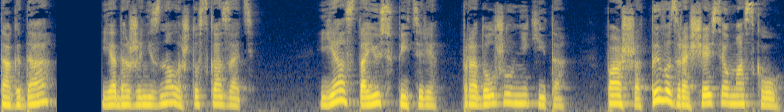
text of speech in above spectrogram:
Тогда я даже не знала, что сказать. «Я остаюсь в Питере», — продолжил Никита. «Паша, ты возвращайся в Москву.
